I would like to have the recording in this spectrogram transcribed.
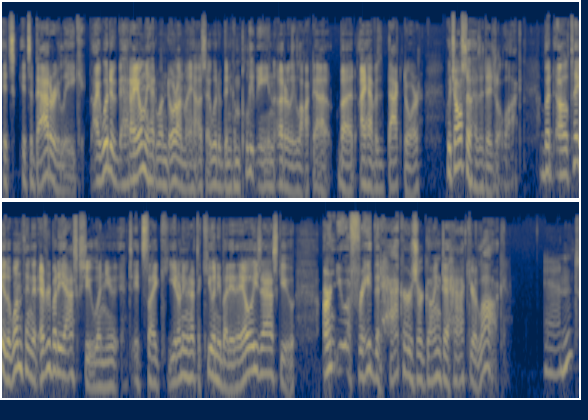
it's it's a battery leak. I would have had I only had one door on my house, I would have been completely and utterly locked out. But I have a back door, which also has a digital lock. But I'll tell you the one thing that everybody asks you when you it's like you don't even have to cue anybody. They always ask you, "Aren't you afraid that hackers are going to hack your lock?" And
